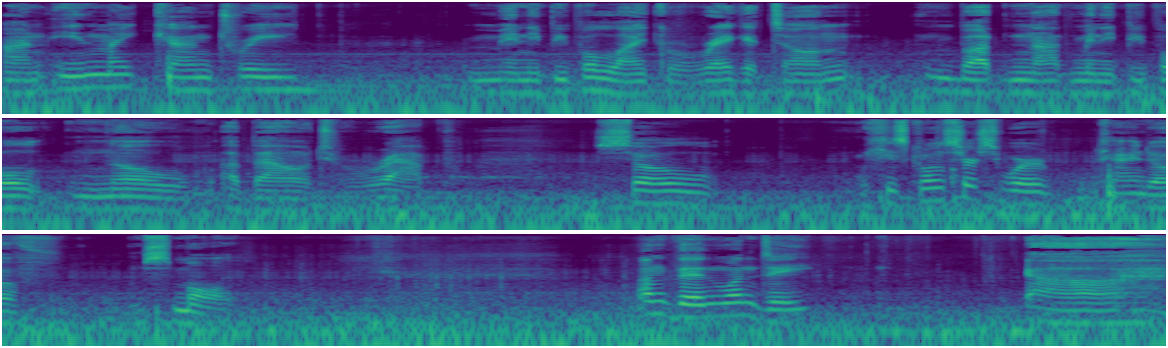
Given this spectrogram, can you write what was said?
And in my country, many people like reggaeton, but not many people know about rap. So his concerts were kind of small. And then one day, uh,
